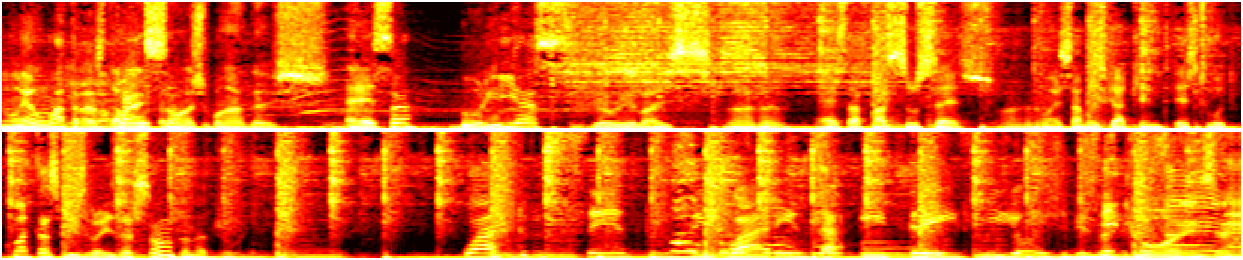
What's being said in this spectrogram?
Não é um atrás da Quais são outra. as bandas? Essa, Gorilas, Gorillaz. Aham. essa faz sucesso. Com essa música Clint Eastwood. Quantas visualizações, dona Julie? 443 milhões de visualizações. Milhões, hein?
